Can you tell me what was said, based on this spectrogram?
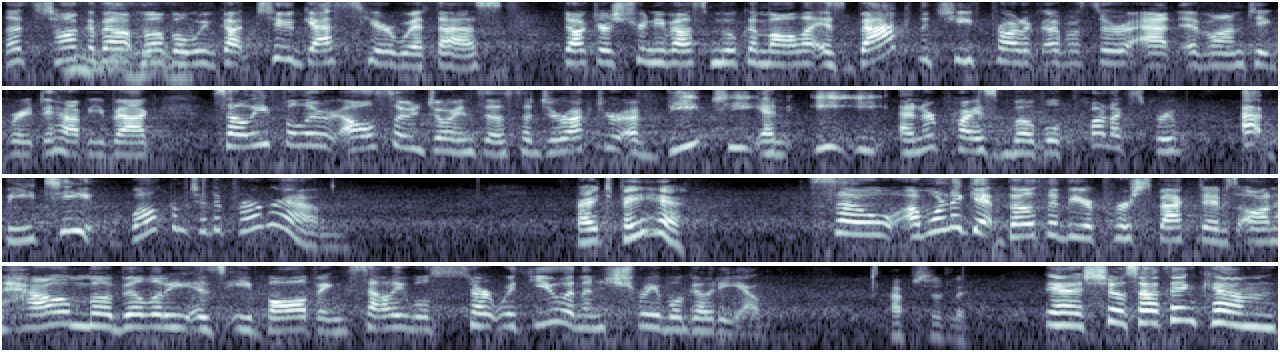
Let's talk about mobile. We've got two guests here with us. Dr. Srinivas Mukamala is back, the Chief Product Officer at Ivanti. Great to have you back. Sally Fuller also joins us, the Director of BT and EE Enterprise Mobile Products Group at BT. Welcome to the program. Great to be here. So I want to get both of your perspectives on how mobility is evolving. Sally, we'll start with you and then Shri will go to you. Absolutely. Yeah, sure. So I think um,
